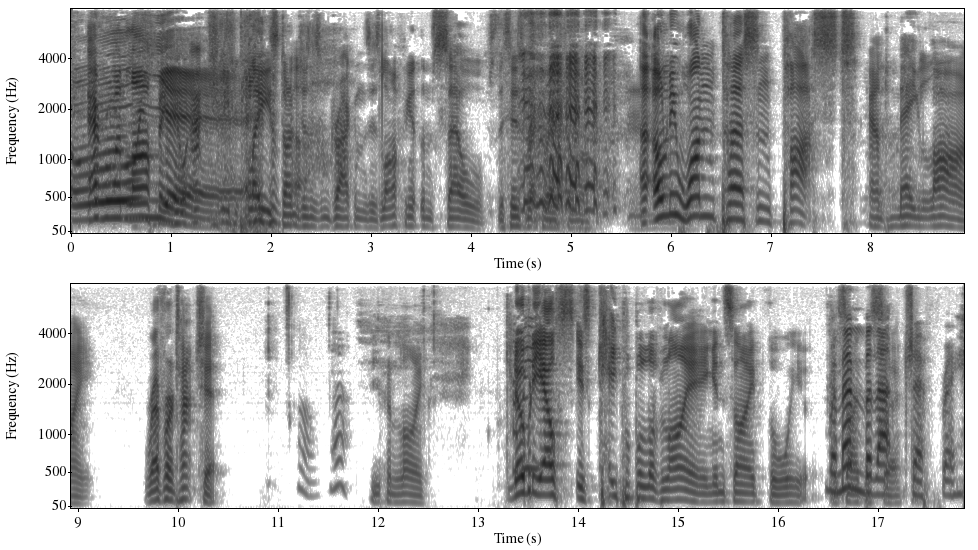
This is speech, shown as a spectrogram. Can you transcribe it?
Everyone Oh, laughing who yeah. actually plays Dungeons and Dragons is laughing at themselves. This is recreational. uh, only one person passed and may lie. Reverend Hatchet, oh, yeah. you can lie. Nobody else is capable of lying inside the wheel. Remember the that, circle. Jeffrey.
